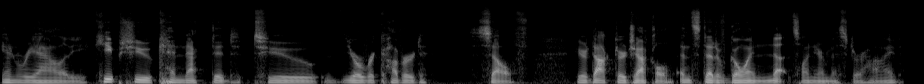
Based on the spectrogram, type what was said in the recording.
in reality, keeps you connected to your recovered self, your Dr. Jekyll, instead of going nuts on your Mr. Hyde.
